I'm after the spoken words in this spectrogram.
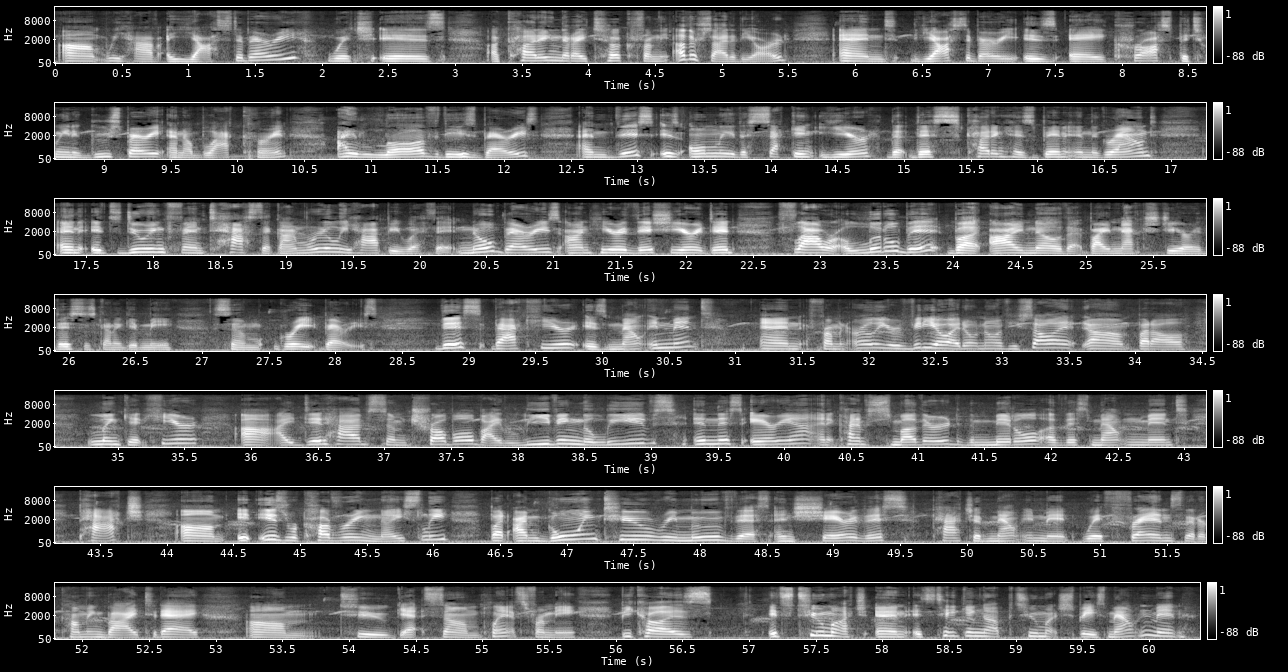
um, we have a jostaberry, which is a cutting that I took from the other side of the yard. And the jostaberry is a cross between a gooseberry and a black currant. I love these berries. And this is only the second year that this cutting has been in the ground. And it's doing fantastic. I'm really happy with it. No berries on here this year. It did flower a little bit, but I know that by next year, this is going to give me some great berries. This back here is mountain mint. And from an earlier video, I don't know if you saw it, um, but I'll link it here. Uh, I did have some trouble by leaving the leaves in this area and it kind of smothered the middle of this mountain mint patch. Um, it is recovering nicely, but I'm going to remove this and share this patch of mountain mint with friends that are coming by today um, to get some plants from me because it's too much and it's taking up too much space. Mountain mint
